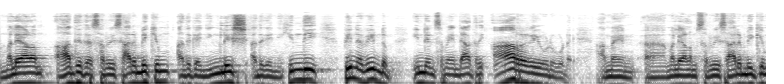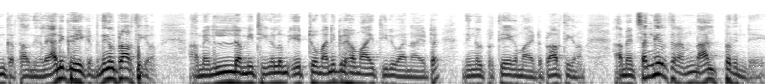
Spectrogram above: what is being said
മലയാളം ആദ്യത്തെ സർവീസ് ആരംഭിക്കും അത് കഴിഞ്ഞ് ഇംഗ്ലീഷ് അത് കഴിഞ്ഞ് ഹിന്ദി പിന്നെ വീണ്ടും ഇന്ത്യൻ സമയം രാത്രി ആറരയോടുകൂടെ. അമേൻ മലയാളം സർവീസ് ആരംഭിക്കും. കർത്താവ് നിങ്ങളെ അനുഗ്രഹിക്കട്ടെ. നിങ്ങൾ പ്രാർത്ഥിക്കണം. അമേൻ എല്ലാ മീറ്റിങ്ങുകളും ഏറ്റവും അനുഗ്രഹമായി തീരുവാനായിട്ട് നിങ്ങൾ പ്രത്യേകമായിട്ട് പ്രാർത്ഥിക്കണം. അമേൻ സങ്കീർത്തനം നാൽപ്പതിന്റെ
